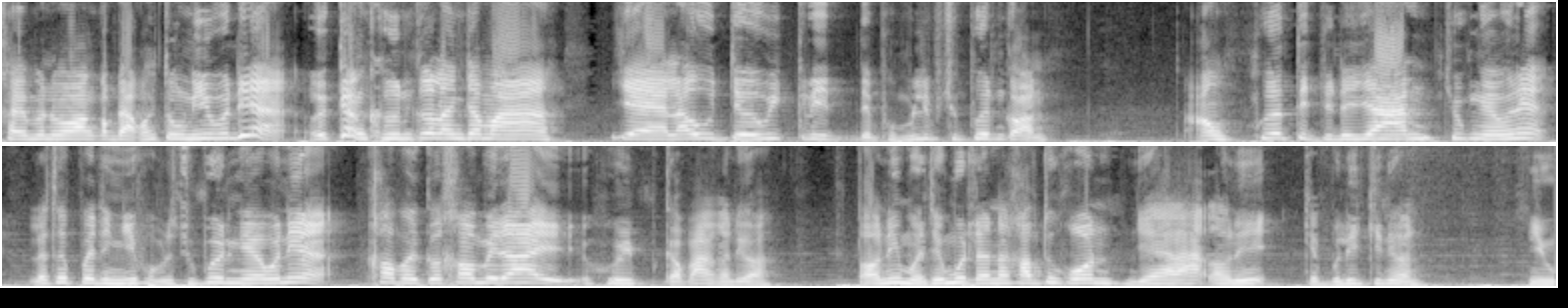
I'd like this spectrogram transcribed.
ใครมันวางกับดักไว้ตรงนี้วะเนี่ยเอ้ยกลางคืนกำลังจะมา แย่แล้วเจอวิกฤตเดี๋ยวผมรีบชุบเพื่อนก่อน เอาเพื่อนติดอยู่ในยานชุบไงวะเนี่ยแล้วถ้าเป็นอย่างนี้ผมจะชุบเพื่อนไงวะเนี่ยเข้าไปก็เข้าไม่ได้หุยกลับบ้านกันดีกว่าตอนนี้เหมือนจะมืดแล้วนะครับทุกคนแย่ละตอนนี้เก็บเบอร์รี่กินก่อนหิว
